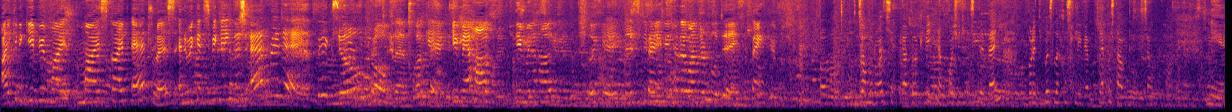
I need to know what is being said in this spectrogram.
I can give you my my Skype address and we can speak English every day. No problem. Okay, give me a hug. Give me a hug. Okay, nice to meet you. Have a wonderful day. Thank you. В цьому році, 5 квітня, хочуть вести день боротьби з лихослів'ям. Як ви ставитесь до цього? Ні,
